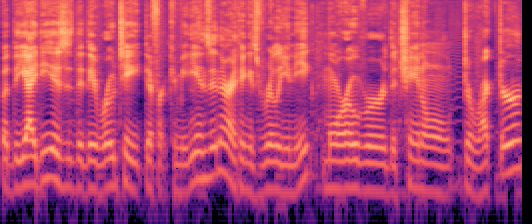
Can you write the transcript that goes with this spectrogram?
But the idea is that they rotate different comedians in there. I think it's really unique. Moreover, the channel director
